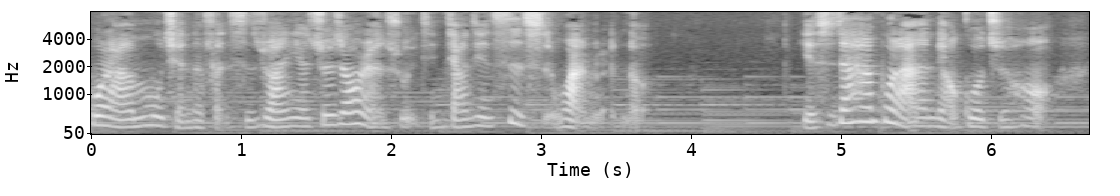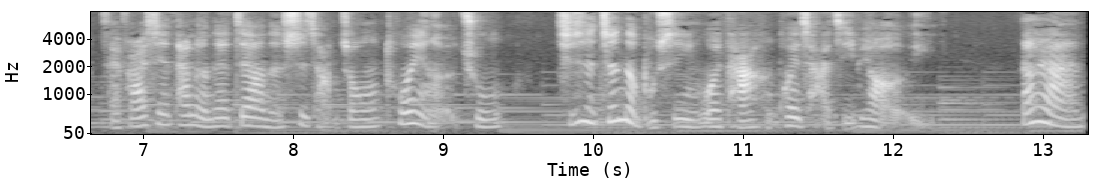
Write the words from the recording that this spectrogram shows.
布莱恩目前的粉丝专业追踪人数已经将近四十万人了。也是在和布莱恩聊过之后，才发现他能在这样的市场中脱颖而出，其实真的不是因为他很会查机票而已。当然，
